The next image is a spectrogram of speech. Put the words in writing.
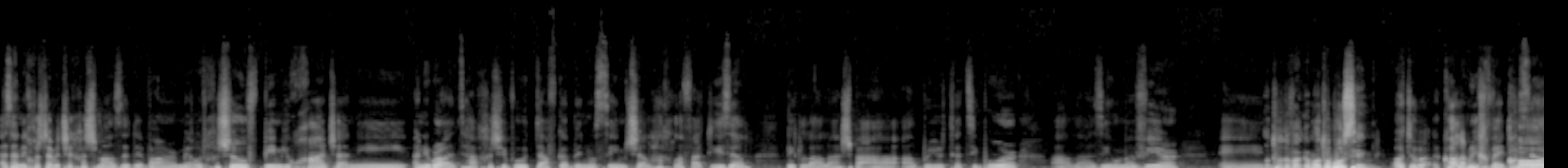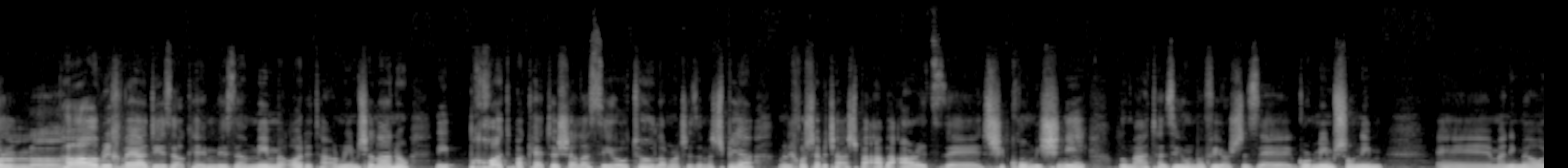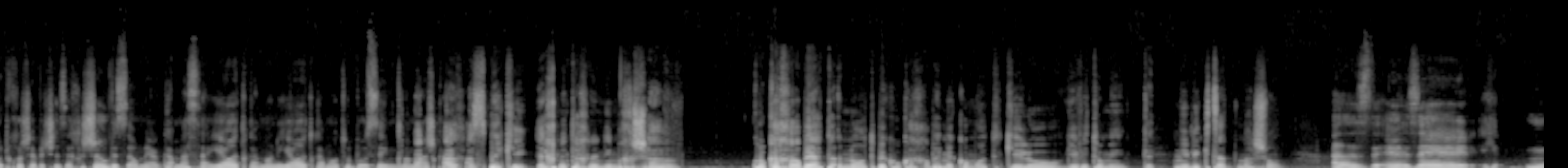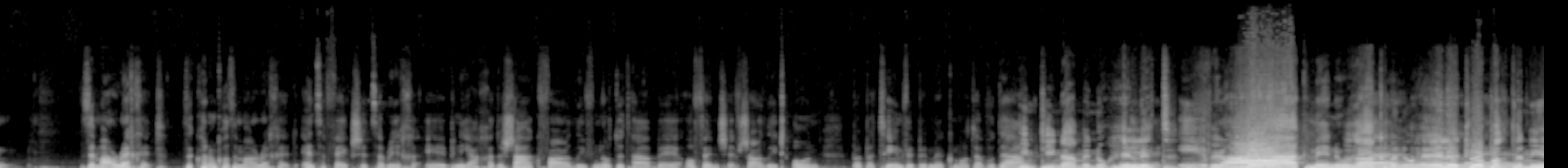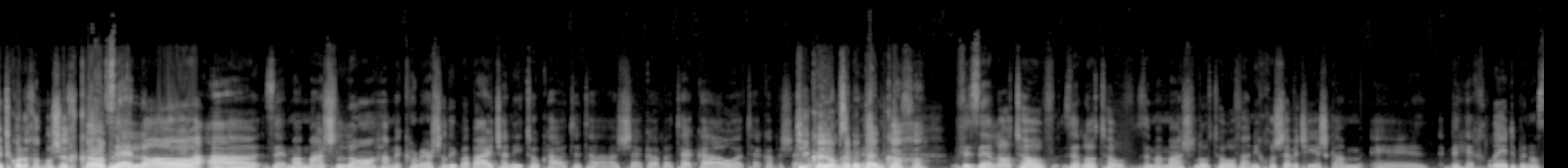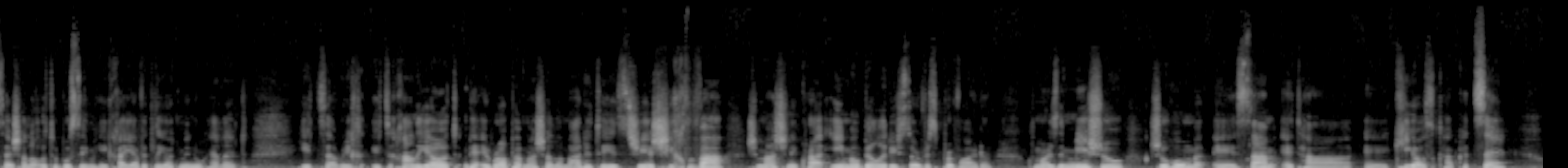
אז אני חושבת שחשמל זה דבר מאוד חשוב, במיוחד שאני אני רואה את החשיבות דווקא בנושאים של החלפת דיזל, בגלל ההשפעה על בריאות הציבור, על הזיהום אוויר. אמ, אותו דבר גם אוטובוסים. אוטו, כל הרכבי דיזל, כל. כל רכבי הדיזל, כי הם מזהמים מאוד את הערים שלנו. אני פחות בקטע של ה-CO2, למרות שזה משפיע, אבל אני חושבת שההשפעה בארץ זה שיקום משני, לעומת הזיהום אוויר, שזה גורמים שונים. אמ, אני מאוד חושבת שזה חשוב, וזה אומר גם משאיות, גם מוניות, גם אוטובוסים, ממש ככה. אז בקי, איך מתכננים עכשיו כל כך הרבה הטענות בכל כך הרבה מקומות? כאילו, give it to me, תתני לי קצת משהו. אז אה, זה, זה מערכת, זה קודם כל זה מערכת, אין ספק שצריך אה, בנייה חדשה, כבר לבנות אותה באופן שאפשר לטעון בבתים ובמקומות עבודה. עם טינה מנוהלת, ולא... רק מנוהלת. רק מנוהלת, לא פרטנית, כל אחד מושך כבל. זה לא, uh, זה ממש לא המקרר שלי בבית, שאני תוקעת את השקע בתקע, או התקע בשקע. כי כיום זה. בינתיים ככה. וזה לא טוב, זה לא טוב, זה ממש לא טוב. אני חושבת שיש גם אה, בהחלט בנושא של האוטובוסים, היא חייבת להיות מנוהלת. היא, צריך, היא צריכה להיות, באירופה מה שלמדתי שיש שכבה שמה שנקרא e-mobility service provider. כלומר זה מישהו שהוא אה, שם את הקיוסק הקצה,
